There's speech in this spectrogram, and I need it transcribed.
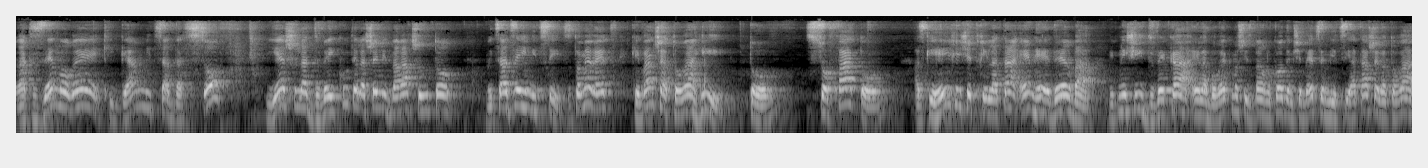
רק זה מורה כי גם מצד הסוף יש לה דבקות אל השם יתברך שהוא טוב. מצד זה היא נצחית. זאת אומרת, כיוון שהתורה היא טוב, סופה טוב, אז כי היכי שתחילתה אין היעדר בה, מפני שהיא דבקה אל הבורא, כמו שהסברנו קודם, שבעצם יציאתה של התורה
